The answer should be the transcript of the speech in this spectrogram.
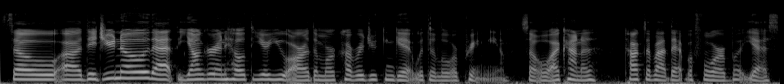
So, uh, did you know that the younger and healthier you are, the more coverage you can get with a lower premium? So, I kind of talked about that before, but yes,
